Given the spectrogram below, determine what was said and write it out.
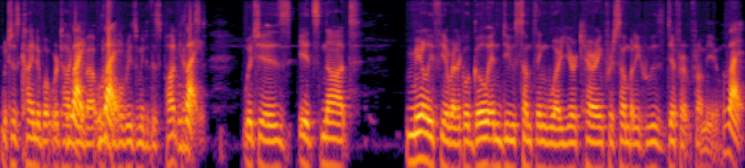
which is kind of what we're talking Right, about with right. the whole reason we did this podcast. Right. Which is it's not merely theoretical. Go and do something where you're caring for somebody who's different from you. right.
